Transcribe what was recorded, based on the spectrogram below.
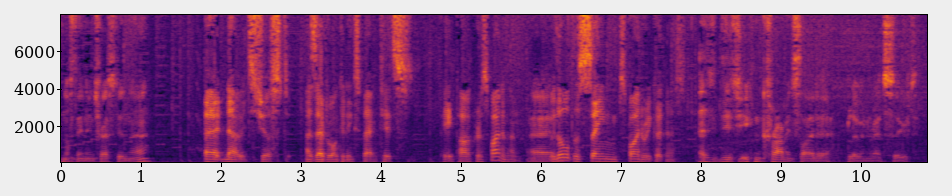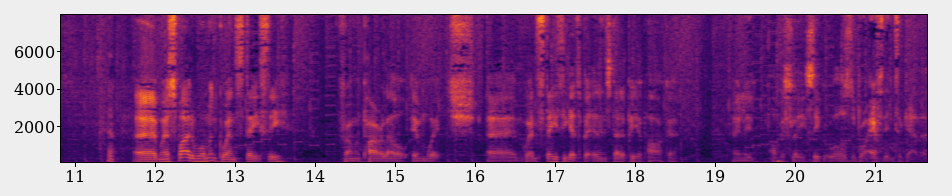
Nothing interesting there. Uh, no, it's just as everyone can expect. It's Peter Parker as Spider-Man Um, with all the same spidery goodness. As as you can cram inside a blue and red suit. um, we have Spider Woman, Gwen Stacy, from a parallel in which um, Gwen Stacy gets bitten instead of Peter Parker. Only, obviously, Secret Wars has brought everything together.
